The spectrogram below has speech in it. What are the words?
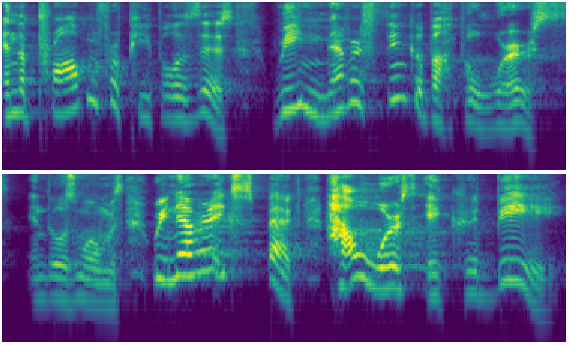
And the problem for people is this we never think about the worst in those moments. We never expect how worse it could be.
